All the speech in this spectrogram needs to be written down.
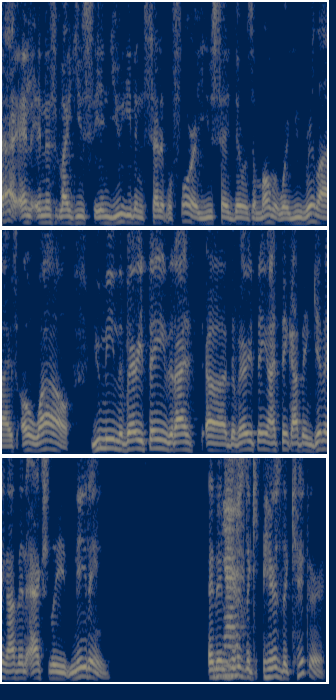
Yeah and, and it's like you see and you even said it before. You said there was a moment where you realized oh wow you mean the very thing that i uh, the very thing i think i've been giving i've been actually needing and then yes. here's the here's the kicker.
